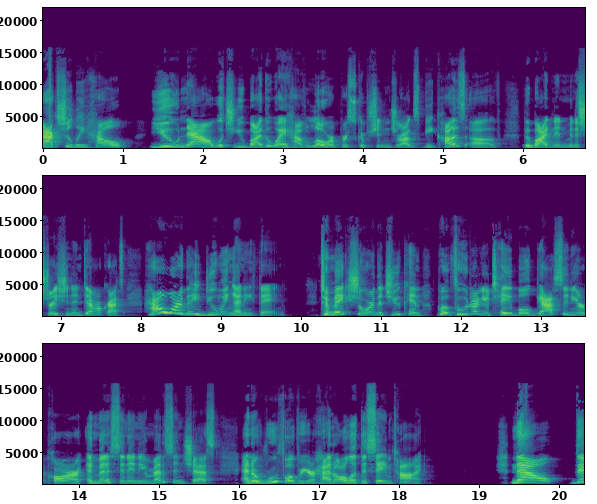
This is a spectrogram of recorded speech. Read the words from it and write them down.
actually help you now, which you, by the way, have lower prescription drugs because of the Biden administration and Democrats? How are they doing anything? to make sure that you can put food on your table, gas in your car, and medicine in your medicine chest, and a roof over your head all at the same time. Now, they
